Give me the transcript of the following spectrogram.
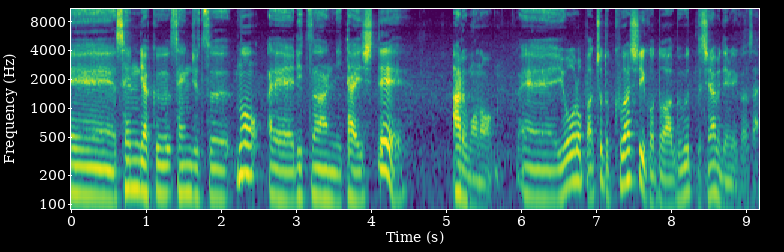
えー、戦略戦術の、えー、立案に対してあるもの、えー、ヨーロッパちょっと詳しいことはググって調べてみてください。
